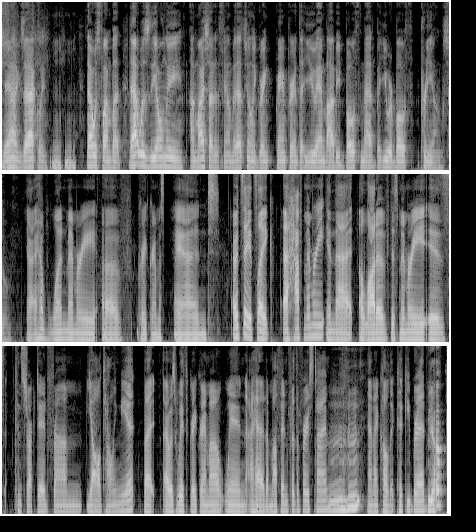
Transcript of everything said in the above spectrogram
Yeah, exactly. Mm-hmm. That was fun, but that was the only on my side of the family. That's the only great grandparent that you and Bobby both met, but you were both pretty young, so. Yeah, I have one memory of great grandma, and I would say it's like a half memory in that a lot of this memory is constructed from y'all telling me it. But I was with great grandma when I had a muffin for the first time, mm-hmm. and I called it cookie bread. Yep.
